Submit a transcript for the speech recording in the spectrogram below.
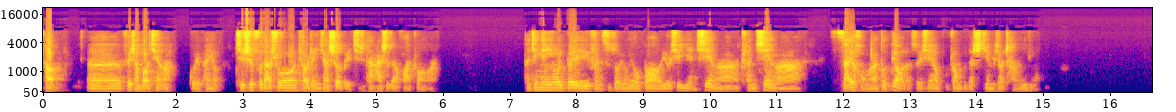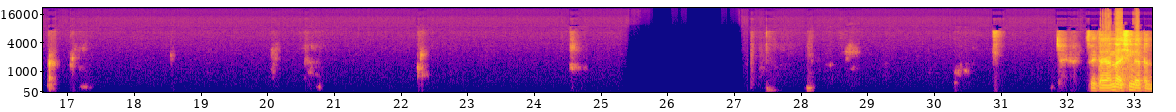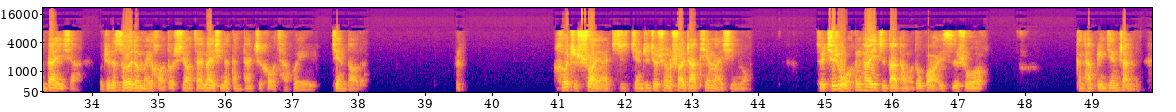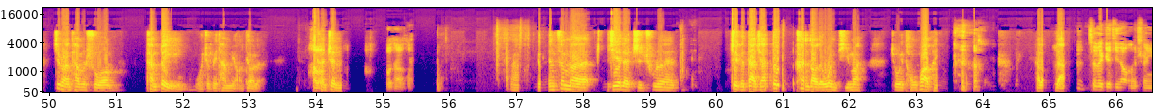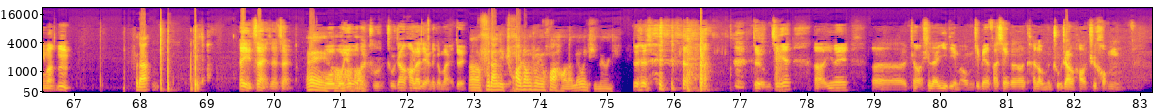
好，呃，非常抱歉啊，各位朋友。其实富达说调整一下设备，其实他还是在化妆啊。他今天因为被粉丝左拥右抱，有些眼线啊、唇线啊、腮红啊都掉了，所以现在要补妆补的时间比较长一点。所以大家耐心的等待一下，我觉得所有的美好都是要在耐心的等待之后才会见到的。何止帅啊，简简直就是用帅炸天来形容。所以其实我跟他一直搭档，我都不好意思说跟他并肩站的。基本上他们说看背影，我就被他秒掉了。看正，我看啊，有人这么直接的指出了。这个大家都看到的问题吗？这位童话朋友，Hello，富达，现在可以听到我的声音吗？嗯，富达，哎，在在在，哎，我我用我的主主账号来连那个麦，对，啊，富达，你化妆终于化好了，没问题，没问题。对对对，对 我们今天啊，因为呃，正好是在异地嘛，我们这边发现刚刚开了我们主账号之后，嗯，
